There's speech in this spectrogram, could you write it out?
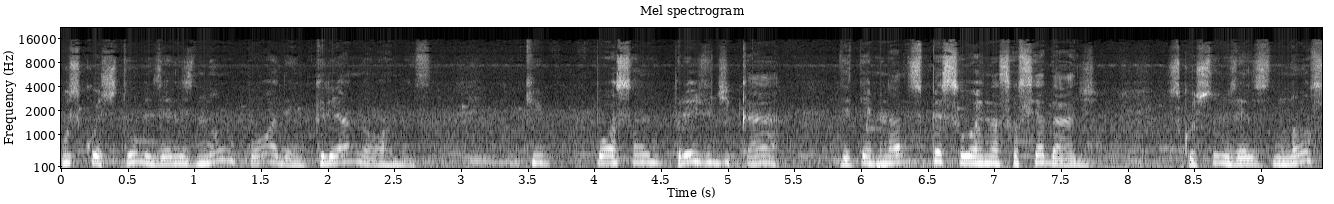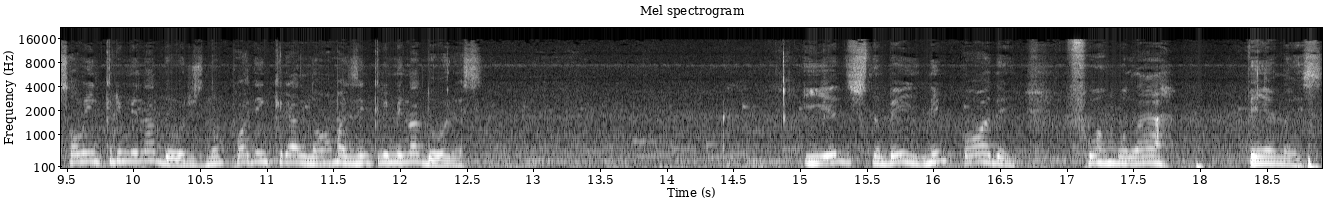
os costumes eles não podem criar normas que possam prejudicar determinadas pessoas na sociedade. Os costumes eles não são incriminadores, não podem criar normas incriminadoras. E eles também nem podem formular penas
